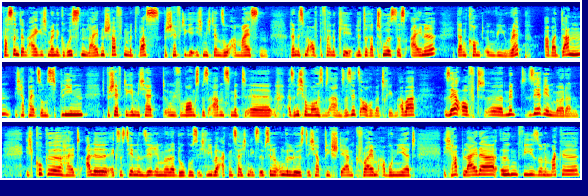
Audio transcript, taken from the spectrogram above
was sind denn eigentlich meine größten Leidenschaften? Mit was beschäftige ich mich denn so am meisten? Dann ist mir aufgefallen, okay, Literatur ist das eine, dann kommt irgendwie Rap, aber dann, ich habe halt so einen Spleen, ich beschäftige mich halt irgendwie von morgens bis abends mit, äh, also nicht von morgens bis abends, das ist jetzt auch übertrieben, aber sehr oft äh, mit Serienmördern. Ich gucke halt alle existierenden Serienmörder-Dokus. Ich liebe Aktenzeichen XY ungelöst. Ich habe die Stern Crime abonniert. Ich habe leider irgendwie so eine Macke,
